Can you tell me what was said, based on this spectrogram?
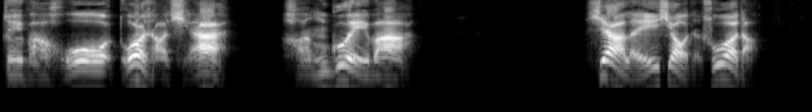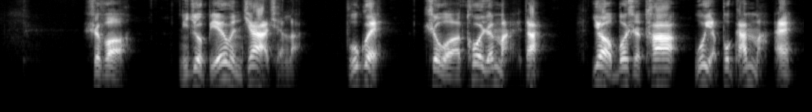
这把壶多少钱？很贵吧？夏雷笑着说道：“师傅，你就别问价钱了，不贵，是我托人买的。要不是他，我也不敢买。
